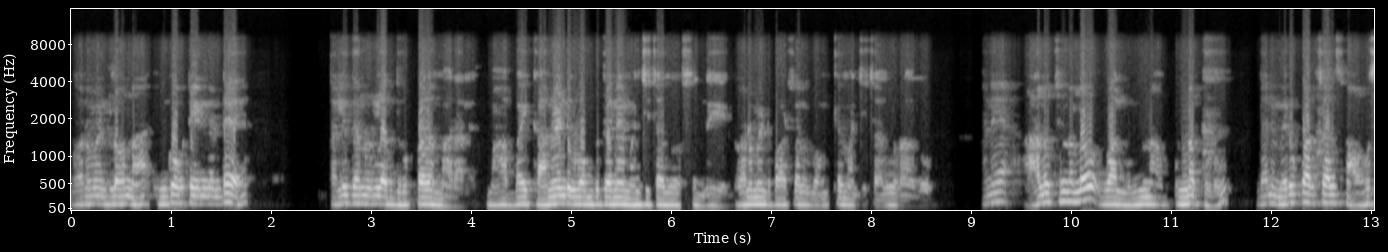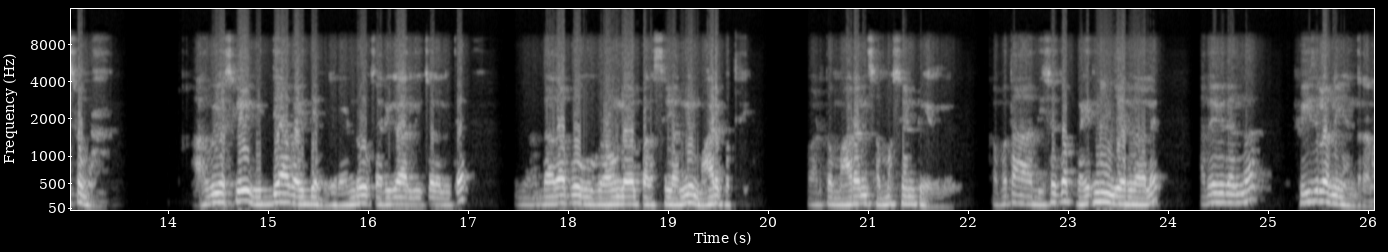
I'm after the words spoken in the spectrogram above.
గవర్నమెంట్లో ఉన్న ఇంకొకటి ఏంటంటే తల్లిదండ్రుల దృక్పథం మారాలి. మా అబ్బాయి కాన్వెంట్కి పంపితేనే మంచి చదువు వస్తుంది. గవర్నమెంట్ పాఠశాలకు పంపితే మంచి చదువు రాదు అనే ఆలోచనలో వాళ్ళు ఉన్న ఉన్నప్పుడు దాన్ని మెరుగుపరచాల్సిన అవసరం ఉంది. ఆబ్వియస్లీ విద్యా వైద్యం రెండు సరిగా అందించగలిగితే దాదాపు గ్రౌండ్ లెవెల్ పరిస్థితులు అన్నీ మారిపోతాయి. వాటితో మారని సమస్య అంటూ ఏది లేదు. కాకపోతే ఆ దిశగా ప్రయత్నం జరగాలి. అదేవిధంగా ఫీజుల నియంత్రణ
